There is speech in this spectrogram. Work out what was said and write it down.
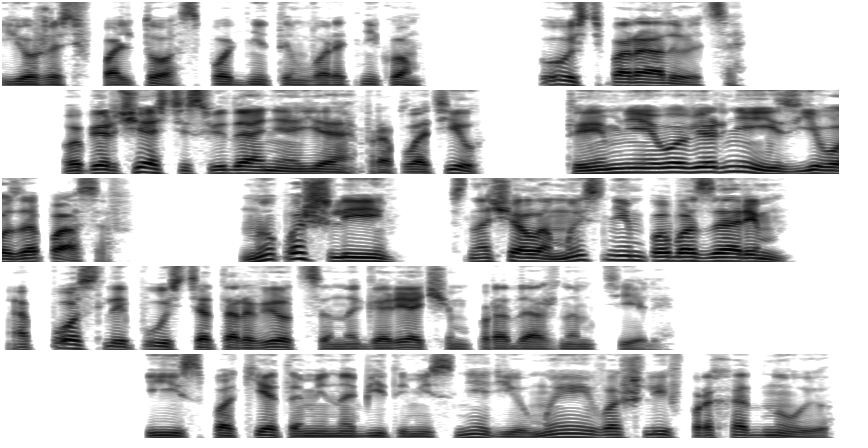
ежась в пальто с поднятым воротником. «Пусть порадуется. Оперчасти свидания я проплатил. Ты мне его верни из его запасов. Ну, пошли. Сначала мы с ним побазарим, а после пусть оторвется на горячем продажном теле. И с пакетами, набитыми снедью, мы вошли в проходную,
